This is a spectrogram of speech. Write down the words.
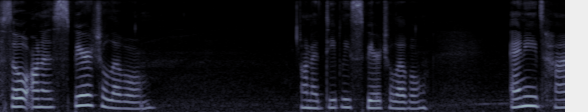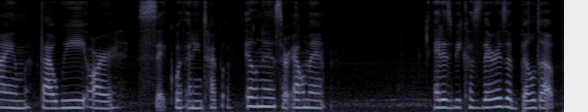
So, on a spiritual level, on a deeply spiritual level, any time that we are sick with any type of illness or ailment, it is because there is a buildup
